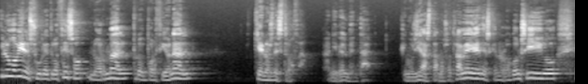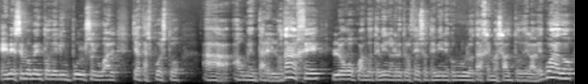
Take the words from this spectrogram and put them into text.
y luego viene su retroceso normal, proporcional, que nos destroza a nivel mental. Decimos, ya estamos otra vez, es que no lo consigo. En ese momento del impulso igual ya te has puesto a aumentar el lotaje, luego cuando te viene el retroceso te viene con un lotaje más alto del adecuado,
